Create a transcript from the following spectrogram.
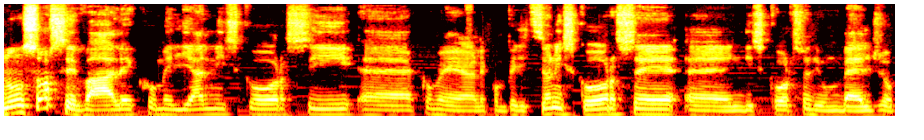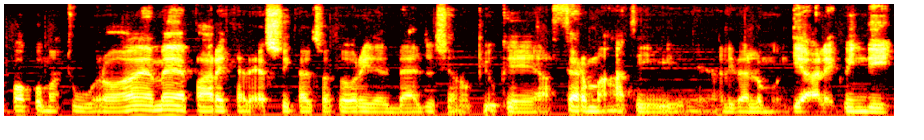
Non so se vale come gli anni scorsi, eh, come le competizioni scorse, eh, il discorso di un Belgio poco maturo. Eh. A me pare che adesso i calciatori del Belgio siano più che affermati a livello mondiale, quindi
